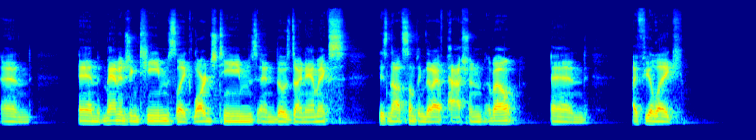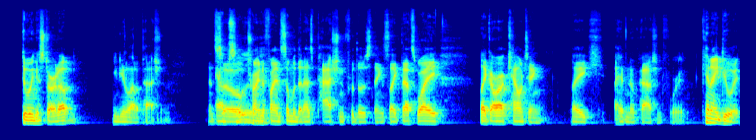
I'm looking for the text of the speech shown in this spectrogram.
and and managing teams like large teams and those dynamics is not something that I have passion about and I feel like doing a startup you need a lot of passion and so Absolutely. trying to find someone that has passion for those things. Like that's why like our accounting, like I have no passion for it. Can I do it?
